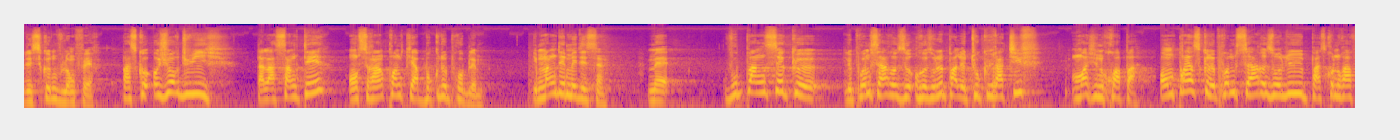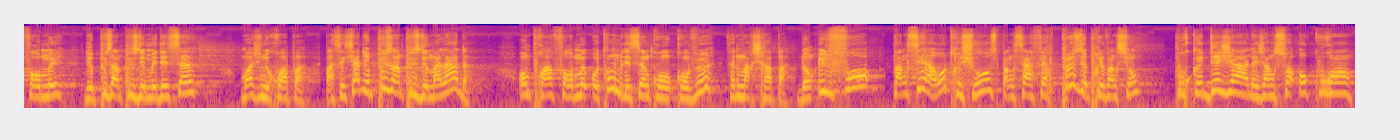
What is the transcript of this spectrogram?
de ce que nous voulons faire. Parce qu'aujourd'hui, dans la santé, on se rend compte qu'il y a beaucoup de problèmes. Il manque des médecins. Mais vous pensez que le problème sera résol- résolu par le tout curatif? Moi, je ne crois pas. On pense que le problème sera résolu parce qu'on aura formé de plus en plus de médecins? Moi, je ne crois pas. Parce que s'il y a de plus en plus de malades, on pourra former autant de médecins qu'on veut, ça ne marchera pas. Donc il faut penser à autre chose, penser à faire plus de prévention pour que déjà les gens soient au courant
